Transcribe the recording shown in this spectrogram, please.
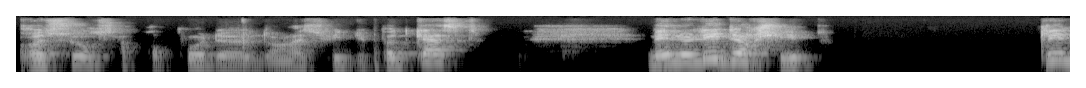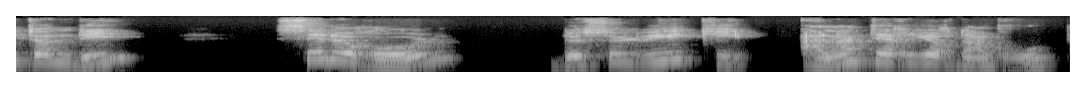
ressource à propos de, dans la suite du podcast. Mais le leadership, Clinton dit, c'est le rôle de celui qui, à l'intérieur d'un groupe,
